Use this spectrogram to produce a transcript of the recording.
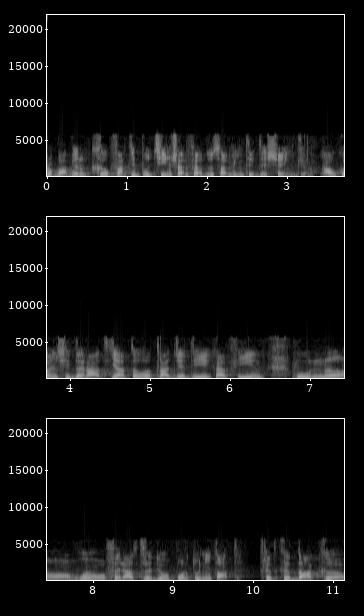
probabil că foarte puțin și-ar fi adus aminte de Schengen. Au considerat, iată, o tragedie ca fiind un, uh, o fereastră de oportunitate. Cred că dacă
